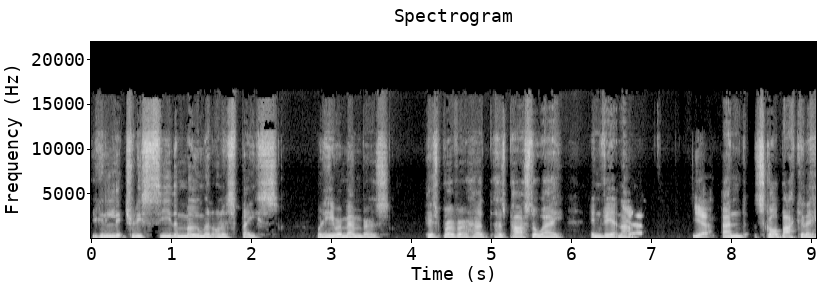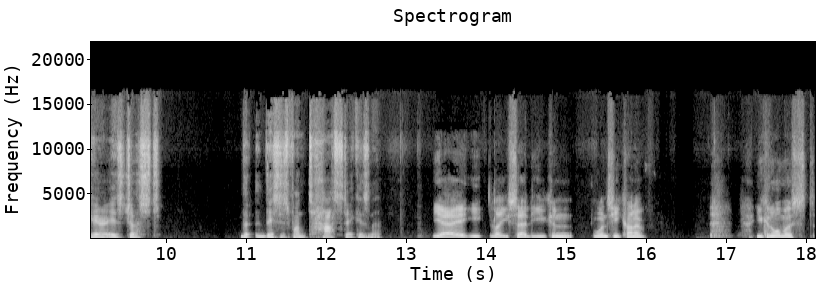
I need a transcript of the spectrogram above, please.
You can literally see the moment on his face when he remembers his brother had has passed away in Vietnam. Yeah. And Scott Bakula here is just th- this is fantastic, isn't it? Yeah. It, like you said, you can, once he kind of you can almost.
